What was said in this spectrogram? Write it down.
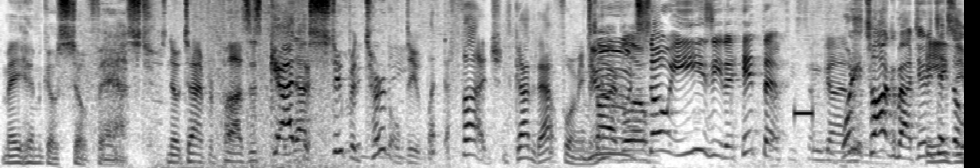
Mayhem goes so fast. There's no time for pauses. God, that- the stupid turtle, dude. What the fudge? He's got it out for me. Dude, Sorry, it's so easy to hit that f***ing gun. What are you talking about, dude? It takes a Easy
